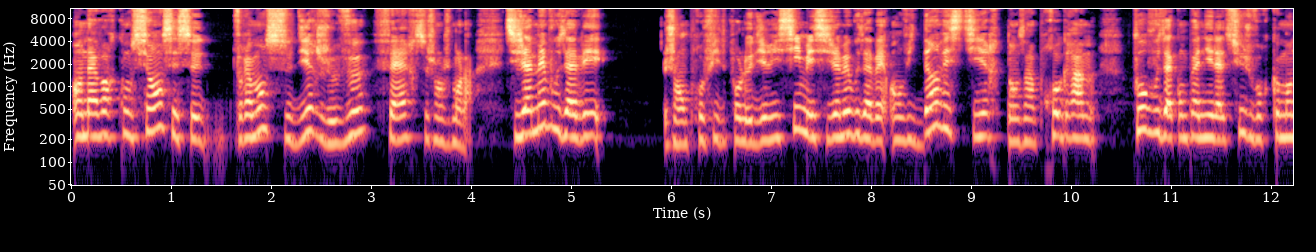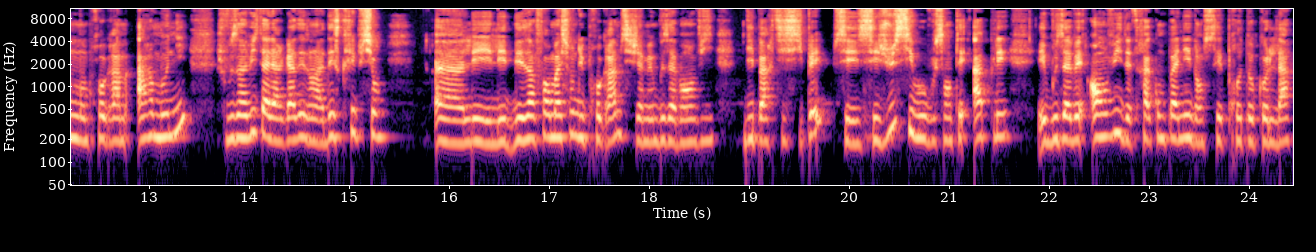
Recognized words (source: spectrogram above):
en avoir conscience et se, vraiment se dire je veux faire ce changement-là. Si jamais vous avez j'en profite pour le dire ici, mais si jamais vous avez envie d'investir dans un programme pour vous accompagner là-dessus, je vous recommande mon programme Harmonie. Je vous invite à aller regarder dans la description euh, les, les, informations du programme si jamais vous avez envie d'y participer. C'est juste si vous vous sentez appelé et vous avez envie d'être accompagné dans ces protocoles-là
